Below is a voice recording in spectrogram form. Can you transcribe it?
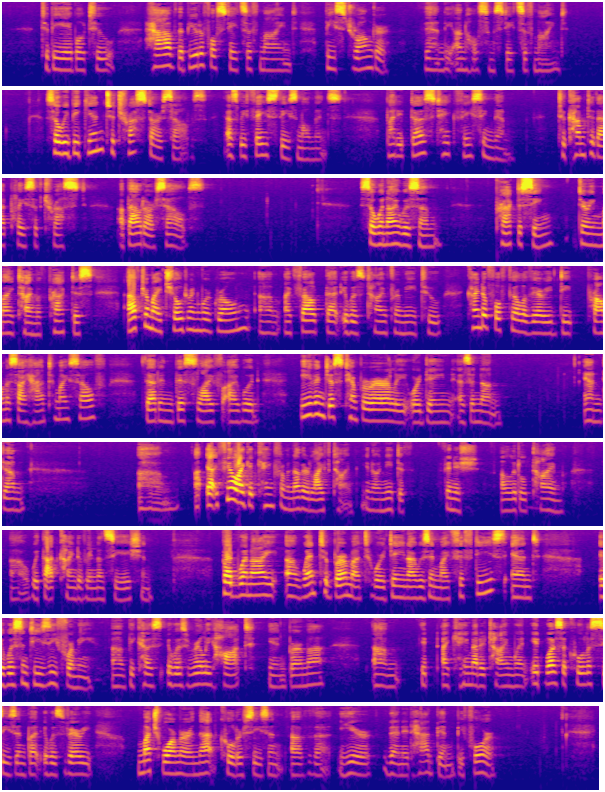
to be able to have the beautiful states of mind be stronger than the unwholesome states of mind. So we begin to trust ourselves as we face these moments, but it does take facing them to come to that place of trust about ourselves. So when I was um, practicing during my time of practice, after my children were grown, um, I felt that it was time for me to kind of fulfill a very deep promise I had to myself that in this life I would even just temporarily ordain as a nun. And um, um, I, I, feel like it came from another lifetime. You know, I need to f- finish a little time uh, with that kind of renunciation. But when I uh, went to Burma to ordain, I was in my 50s and it wasn't easy for me uh, because it was really hot in Burma um, it, I came at a time when it was the coolest season, but it was very much warmer in that cooler season of the year than it had been before.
